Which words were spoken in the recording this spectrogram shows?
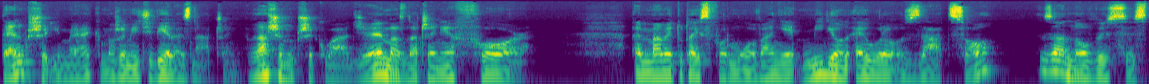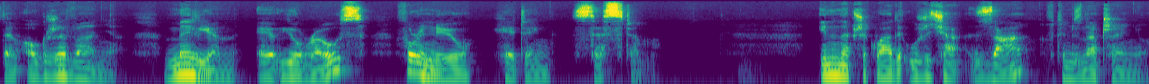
Ten przyimek może mieć wiele znaczeń. W naszym przykładzie ma znaczenie for Mamy tutaj sformułowanie milion euro za co? za nowy system ogrzewania. Million euros for a new heating system. Inne przykłady użycia za w tym znaczeniu.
